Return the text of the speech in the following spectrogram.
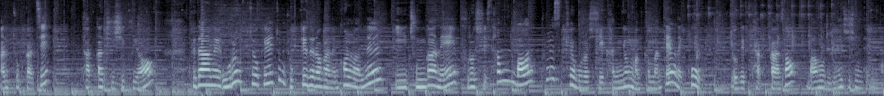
안쪽까지 닦아주시고요. 그 다음에 오른쪽에 좀 좁게 들어가는 컬러는 이 중간에 브러쉬 3번 flat square 브러쉬 간격만큼만 떼어내고 여기를 닦아서 마무리를 해주시면 됩니다.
